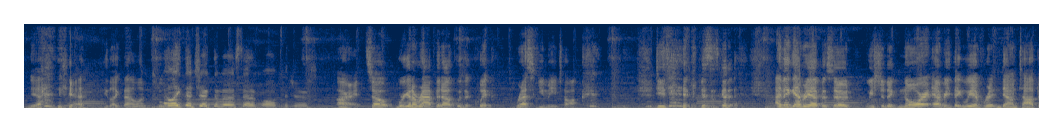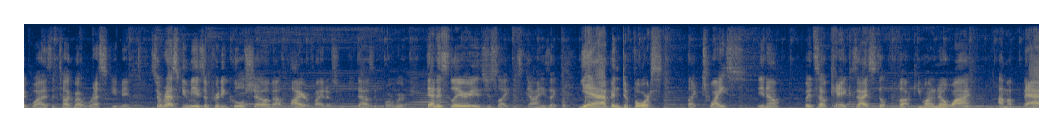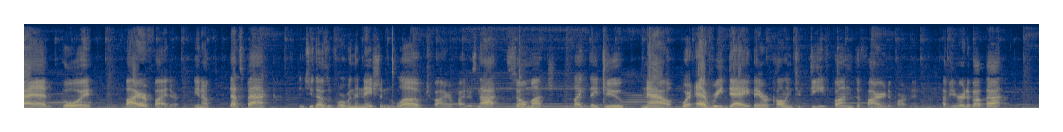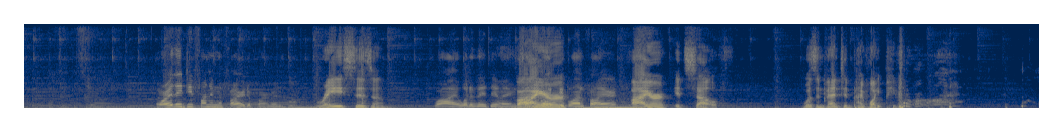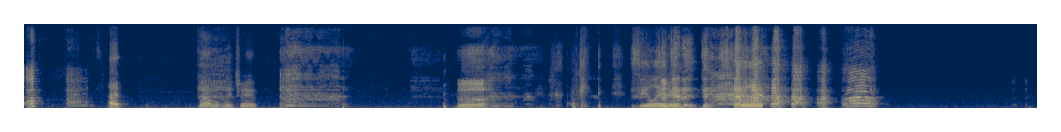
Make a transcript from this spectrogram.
Yeah, yeah. You like that one? Cool. I like that joke the most out of all of the jokes. All right, so we're gonna wrap it up with a quick rescue me talk. Do you think this is gonna? I think every episode we should ignore everything we have written down topic wise and talk about Rescue Me. So Rescue Me is a pretty cool show about firefighters from 2004. Where Denis Leary is just like this guy. He's like, yeah, I've been divorced like twice, you know, but it's okay because I still fuck. You want to know why? I'm a bad boy firefighter. You know, that's back in 2004 when the nation loved firefighters. Not so much like they do now, where every day they are calling to defund the fire department. Have you heard about that? Why are they defunding the fire department? Racism. Why? What are they doing? Fire. people on fire? Fire itself was invented by white people. That probably true. Ugh. Okay. See you So later. Denis, See you later.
